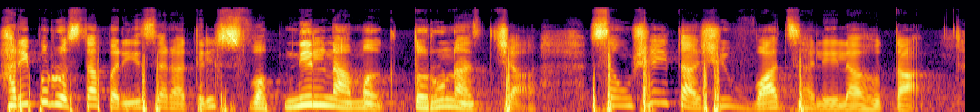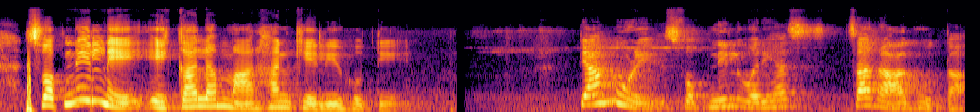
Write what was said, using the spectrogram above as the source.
हरिपूर रस्ता परिसरातील स्वप्नील नामक तरुणाच्या संशयिताशी वाद झालेला होता. स्वप्नीलने एकाला मारहाण केली होती. त्यामुळे स्वप्नीलवर ह्या चा राग होता.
